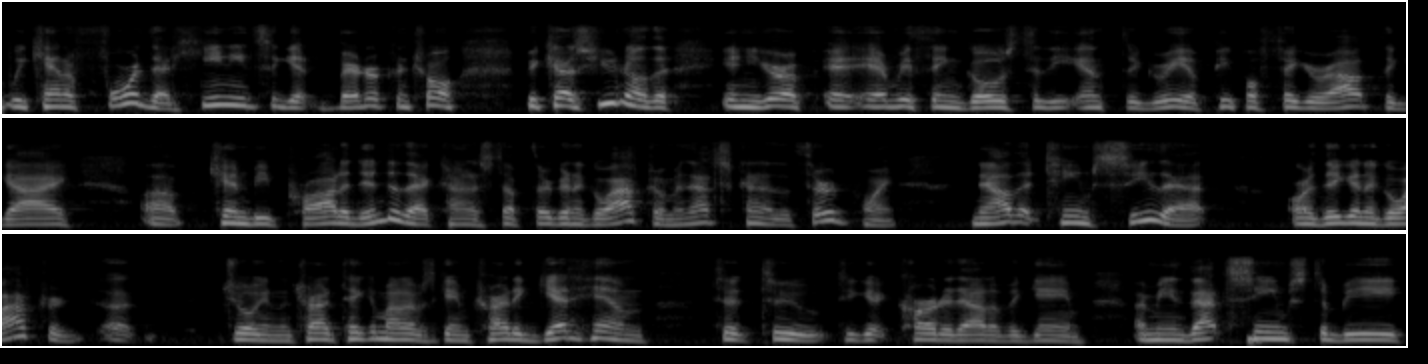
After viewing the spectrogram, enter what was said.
we can't afford that. He needs to get better control because you know that in Europe everything goes to the nth degree. If people figure out the guy uh, can be prodded into that kind of stuff, they're going to go after him, and that's kind of the third point. Now that teams see that, are they going to go after uh, Julian and try to take him out of his game, try to get him to to to get carted out of a game. I mean, that seems to be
